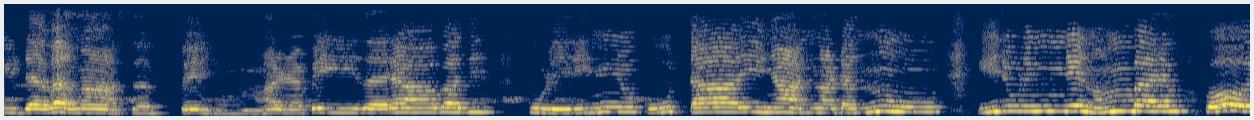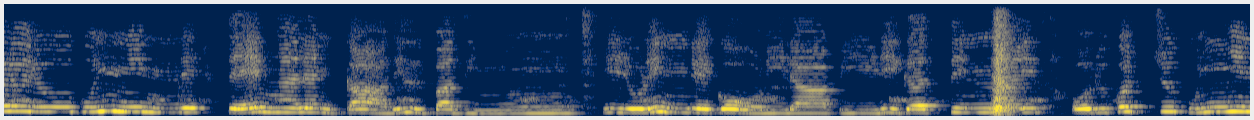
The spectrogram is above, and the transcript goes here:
ഇടവമാസ പെരും മഴ പെയ്തരാവതിൽ കുളിരിഞ്ഞു കൂട്ടായി ഞാൻ നടന്നു. ഇരുളിന്റെ നൊമ്പരം പോലൊരു കുഞ്ഞിന്റെ തേങ്ങലൻ കാതിൽ പതിഞ്ഞു. ഇരുളിന്റെ കോണിലാ പീഡികത്തിന്മേൽ ഒരു കൊച്ചു കുഞ്ഞിൻ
